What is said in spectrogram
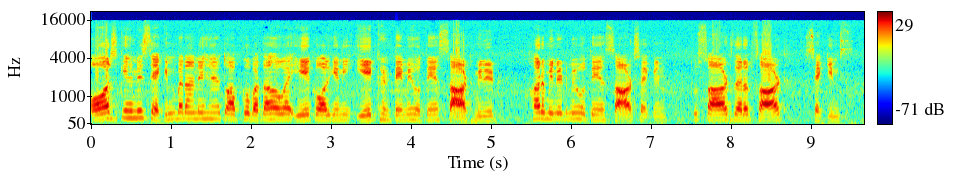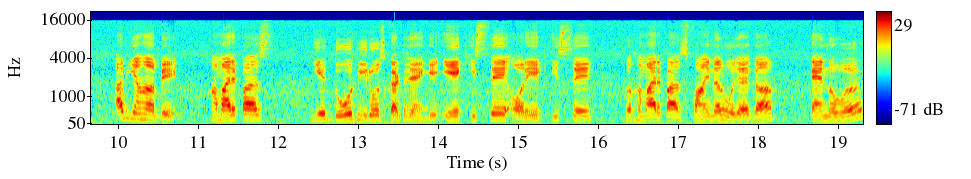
और के हमने सेकंड बनाने हैं तो आपको पता होगा, एक और यानी एक घंटे में होते हैं साठ मिनट हर मिनट में होते हैं साठ सेकंड तो साठ ज़रब साठ सेकंड्स अब यहाँ पे हमारे पास ये दो ज़ीरोज़ कट जाएँगे। एक इससे और एक इससे। तो हमारे पास फाइनल हो जाएगा ten over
